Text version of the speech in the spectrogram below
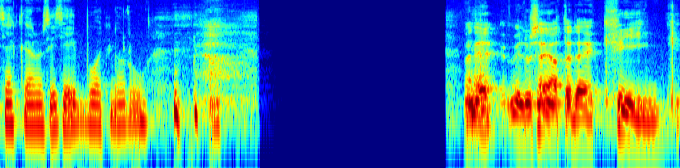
kjekkere å sitte i båten og ro. Men det, vil du si at det er krig,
